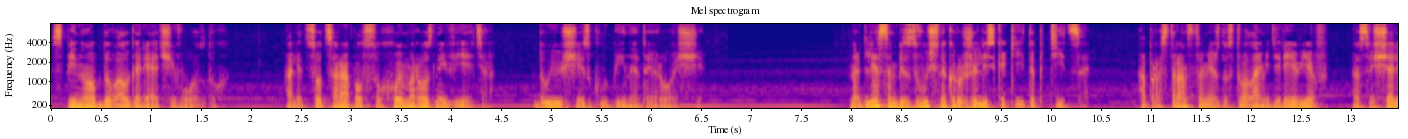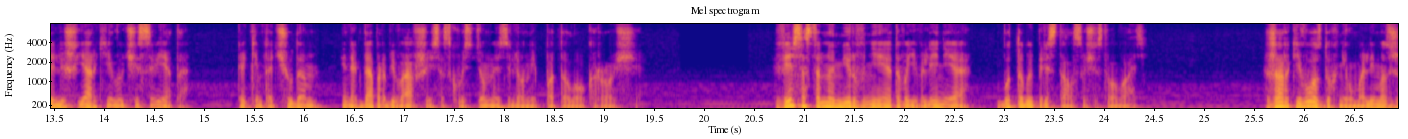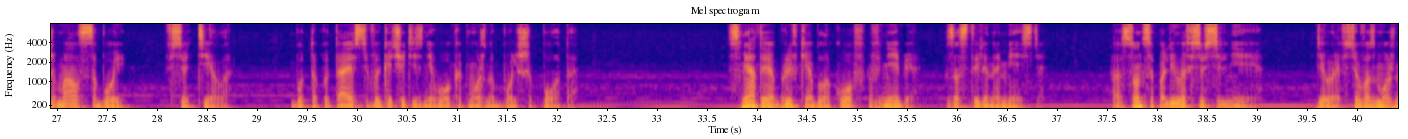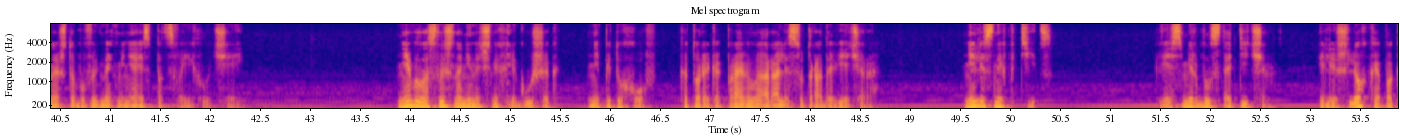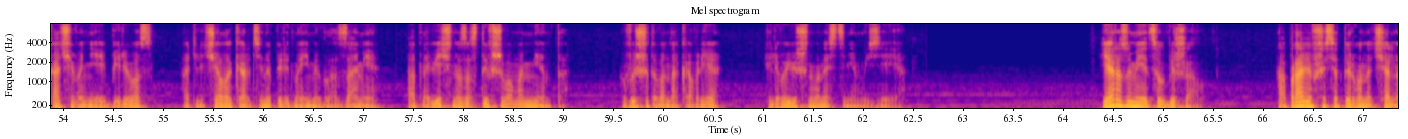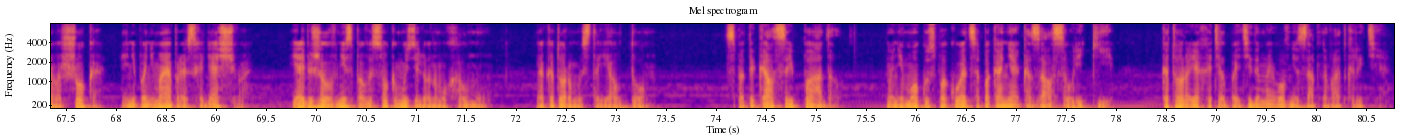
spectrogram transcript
Спину обдувал горячий воздух, а лицо царапал сухой морозный ветер, дующий из глубин этой рощи. Над лесом беззвучно кружились какие-то птицы, а пространство между стволами деревьев освещали лишь яркие лучи света, каким-то чудом иногда пробивавшиеся сквозь темно-зеленый потолок рощи. Весь остальной мир вне этого явления будто бы перестал существовать. Жаркий воздух неумолимо сжимал с собой все тело, будто пытаясь выкачать из него как можно больше пота. Смятые обрывки облаков в небе застыли на месте, а солнце палило все сильнее, делая все возможное, чтобы выгнать меня из-под своих лучей. Не было слышно ни ночных лягушек, ни петухов, которые, как правило, орали с утра до вечера, ни лесных птиц. Весь мир был статичен, и лишь легкое покачивание берез отличало картину перед моими глазами от навечно застывшего момента, вышитого на ковре или вывешенного на стене музея. Я, разумеется, убежал. Оправившись от первоначального шока и не понимая происходящего, я бежал вниз по высокому зеленому холму, на котором и стоял дом. Спотыкался и падал, но не мог успокоиться, пока не оказался у реки, которой я хотел пойти до моего внезапного открытия.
